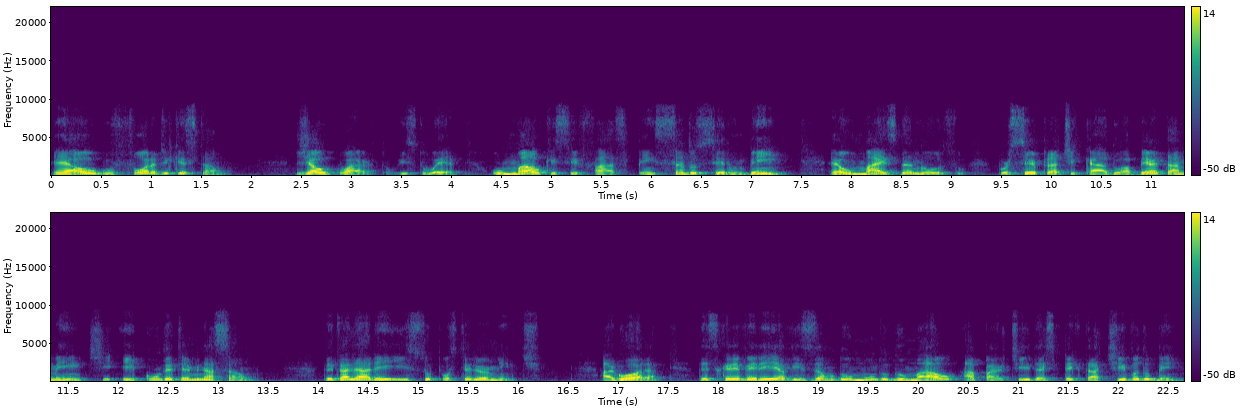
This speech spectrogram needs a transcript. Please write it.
é algo fora de questão. Já o quarto, isto é, o mal que se faz pensando ser um bem, é o mais danoso, por ser praticado abertamente e com determinação. Detalharei isso posteriormente. Agora, descreverei a visão do mundo do mal a partir da expectativa do bem.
